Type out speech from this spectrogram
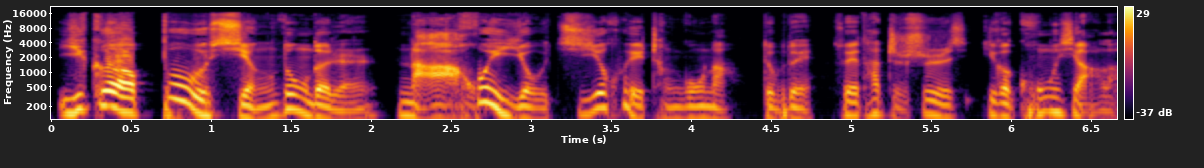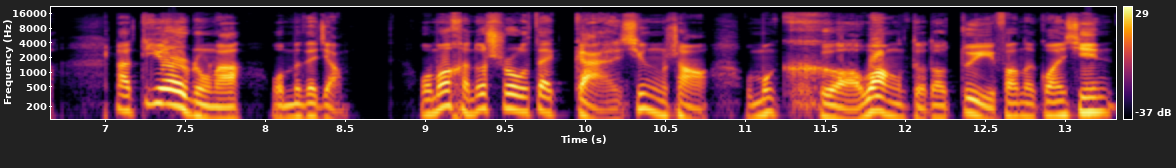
一个不行动的人哪会有机会成功呢？对不对？所以他只是一个空想了。那第二种呢，我们再讲。我们很多时候在感性上，我们渴望得到对方的关心、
